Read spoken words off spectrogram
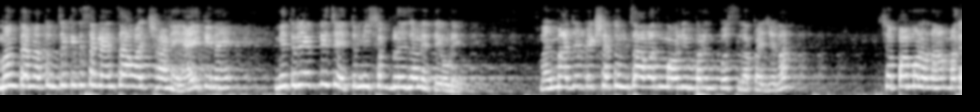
म्हणताना तुमचं किती सगळ्यांचा आवाज छान आहे की नाही? मी तर एकटीच आहे तुम्ही सगळे जण आहेत तेवढे मग म्हणजे माझ्यापेक्षा तुमचा आवाज माऊलीपर्यंत पोचला पाहिजे ना? सोपा म्हणून ना मग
